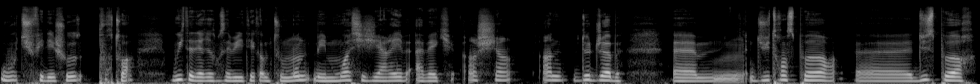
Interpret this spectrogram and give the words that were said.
où tu fais des choses pour toi. Oui, tu as des responsabilités comme tout le monde, mais moi si j'y arrive avec un chien, un, deux jobs, euh, du transport, euh, du sport,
